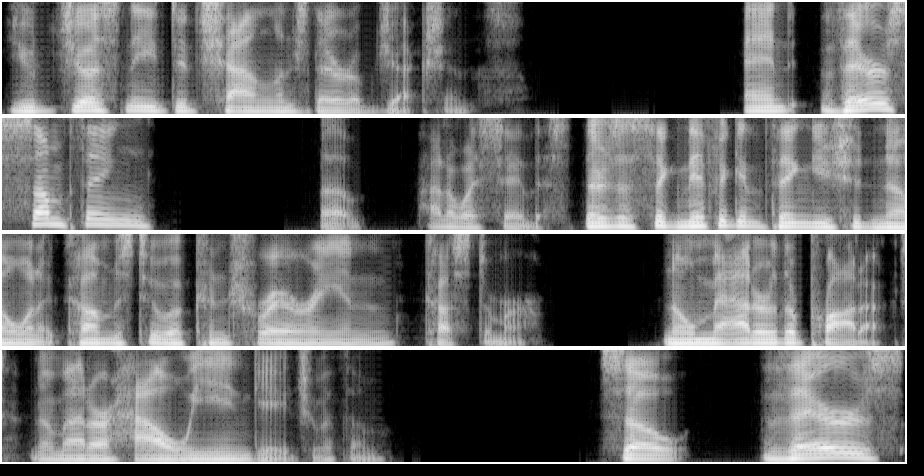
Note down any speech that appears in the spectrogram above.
You just need to challenge their objections. And there's something, uh, how do I say this? There's a significant thing you should know when it comes to a contrarian customer, no matter the product, no matter how we engage with them. So there's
